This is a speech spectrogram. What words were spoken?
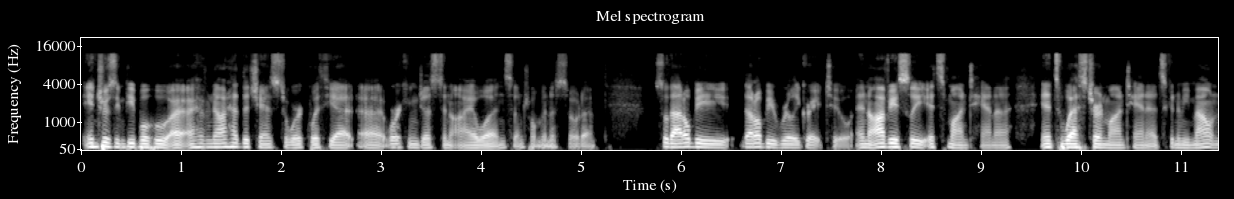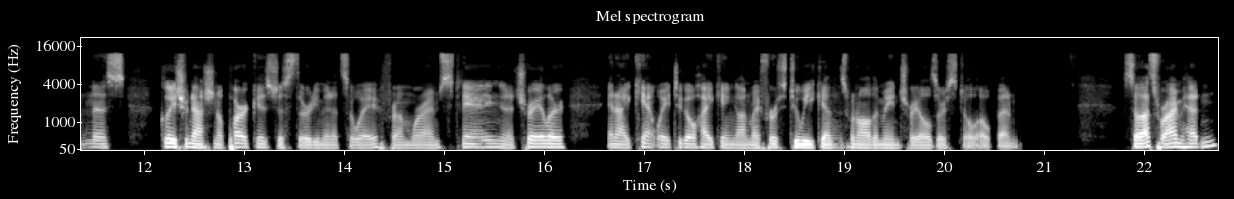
interesting people who I, I have not had the chance to work with yet, uh, working just in Iowa and central Minnesota. So that'll be that'll be really great too. And obviously it's Montana and it's western Montana. It's going to be mountainous. Glacier National Park is just 30 minutes away from where I'm staying in a trailer, and I can't wait to go hiking on my first two weekends when all the main trails are still open. So that's where I'm heading.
